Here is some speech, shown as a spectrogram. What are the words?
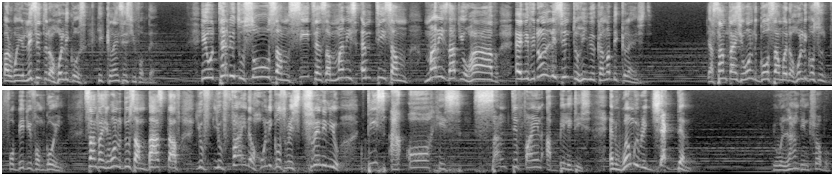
but when you listen to the Holy Ghost, He cleanses you from there. He will tell you to sow some seeds and some monies, empty some monies that you have. And if you don't listen to Him, you cannot be cleansed. Yeah, sometimes you want to go somewhere, the Holy Ghost will forbid you from going. Sometimes you want to do some bad stuff, you, you find the Holy Ghost restraining you. These are all His sanctifying abilities. And when we reject them, you will land in trouble.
